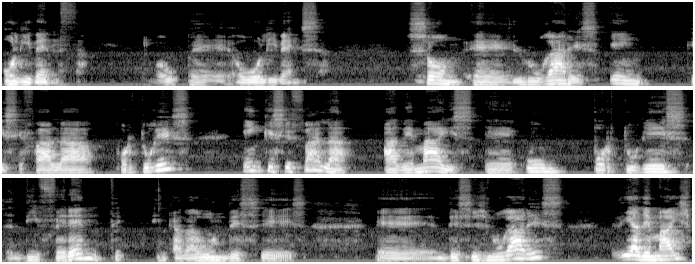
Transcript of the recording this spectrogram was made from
Olivenza ou, eh, ou Olivenza. Son eh, lugares en que se fala portugués, en que se fala ademais eh, un portugués diferente en cada un deses, eh, deses lugares e ademais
